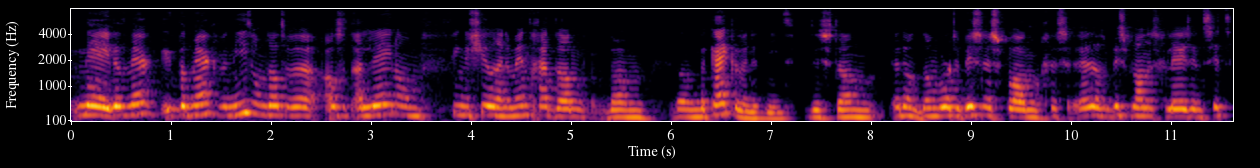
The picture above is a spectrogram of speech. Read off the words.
Nee, dat, merk, dat merken we niet, omdat we als het alleen om financieel rendement gaat, dan, dan, dan bekijken we het niet. Dus dan, dan, dan wordt het businessplan, als het businessplan is gelezen en er zit,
